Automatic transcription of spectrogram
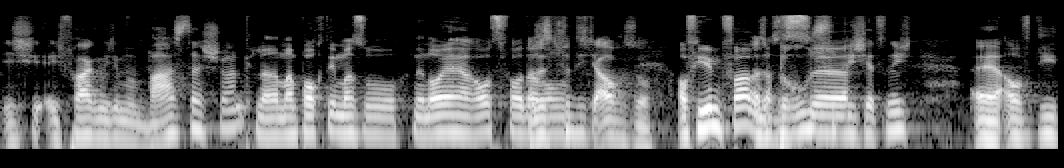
Ich, ich frage mich immer, war es das schon? Klar, man braucht immer so eine neue Das Herausforderung. ist für dich auch so. Auf jeden Fall. Also das beruhst ist, du äh, dich jetzt nicht äh, auf die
